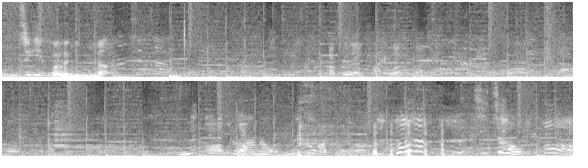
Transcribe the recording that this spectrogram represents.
움직이고는 있나? 나는 없는 것 같아요. 진짜 없어.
